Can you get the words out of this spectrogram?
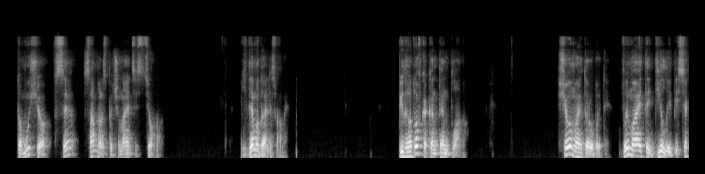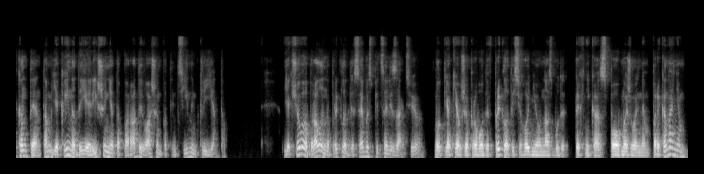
Тому що все саме розпочинається з цього. Йдемо далі з вами. Підготовка контент-плану. Що ви маєте робити? Ви маєте ділитися контентом, який надає рішення та поради вашим потенційним клієнтам. Якщо ви обрали, наприклад, для себе спеціалізацію, от як я вже проводив приклад, і сьогодні у нас буде техніка з пообмежувальним переконанням,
